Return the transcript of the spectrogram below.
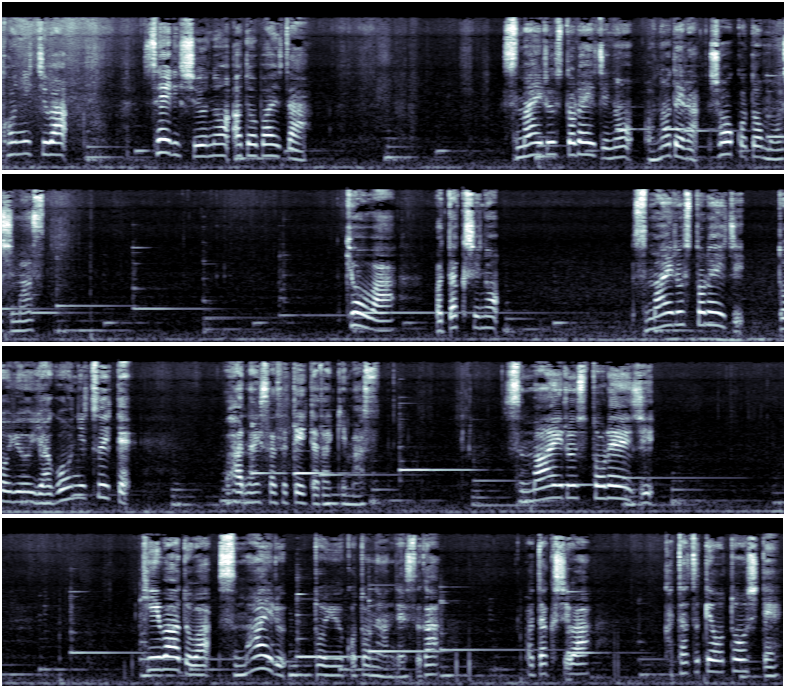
こんにちは。整理収納アドバイザー。スマイルストレージの小野寺翔子と申します。今日は私のスマイルストレージという野号についてお話しさせていただきます。スマイルストレージ。キーワードはスマイルということなんですが私は片付けを通して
